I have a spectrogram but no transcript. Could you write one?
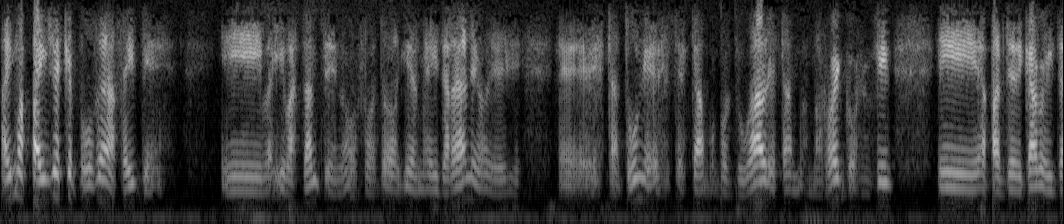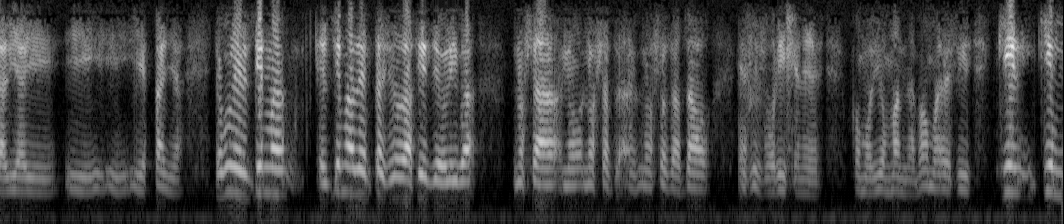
hay más países que producen aceite, y, y bastante, ¿no? Sobre todo aquí en el Mediterráneo. Y, eh, está Túnez, está Portugal, está Marruecos, en fin, y aparte de Carlos, Italia y, España. El tema, el tema del precio del aceite de oliva no se ha, no, se ha, no se ha tratado en sus orígenes como Dios manda. Vamos a decir, ¿quién, quién,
